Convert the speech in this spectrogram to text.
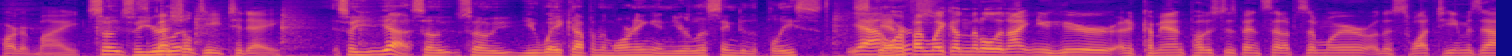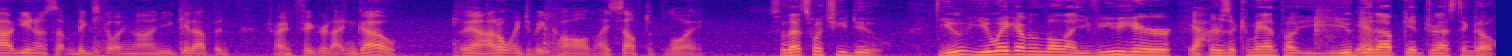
part of my So so you're li- specialty today. So you, yeah, so so you wake up in the morning and you're listening to the police. Yeah, or if I'm scanners? waking up in the middle of the night and you hear a command post has been set up somewhere, or the SWAT team is out, you know something big's going on. You get up and try and figure it out and go. Yeah, I don't wait to be called. I self-deploy. So that's what you do. You you wake up in the middle of the night. If you hear Yeah. there's a command post, you get Yeah. up, get dressed, and go.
